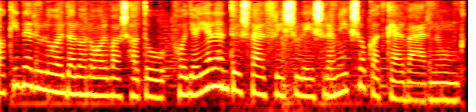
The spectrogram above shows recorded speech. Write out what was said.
A kiderül oldalon olvasható, hogy a jelentős felfrissülésre még sokat kell várnunk.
